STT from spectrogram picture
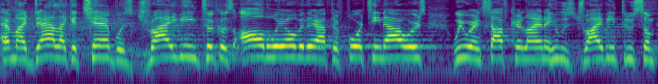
And my dad, like a champ, was driving, took us all the way over there after 14 hours. We were in South Carolina. He was driving through some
